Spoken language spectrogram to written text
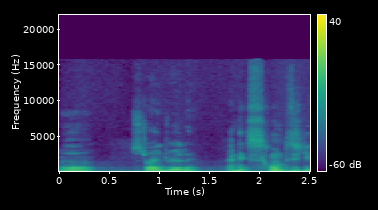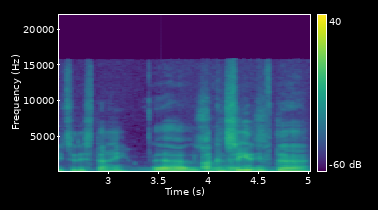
Yeah, strange, really. And it's haunted you to this day. It has. I can it see has. it if the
